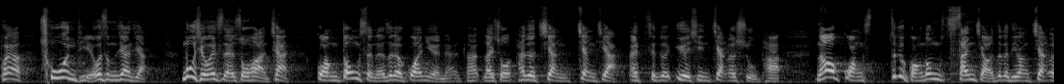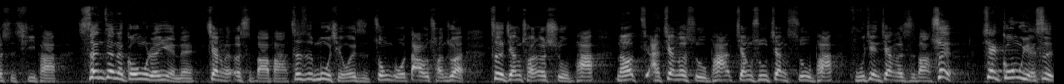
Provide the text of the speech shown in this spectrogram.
快要出问题了。为什么这样讲？目前为止来说话，像广东省的这个官员呢，他来说他就降降价，哎，这个月薪降二十五趴。然后广这个广东三角这个地方降二十七趴，深圳的公务人员呢降了二十八趴，这是目前为止中国大陆传出来，浙江传二十五趴，然后啊降二十五趴，江苏降十五趴，福建降二十八，所以现在公务员是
